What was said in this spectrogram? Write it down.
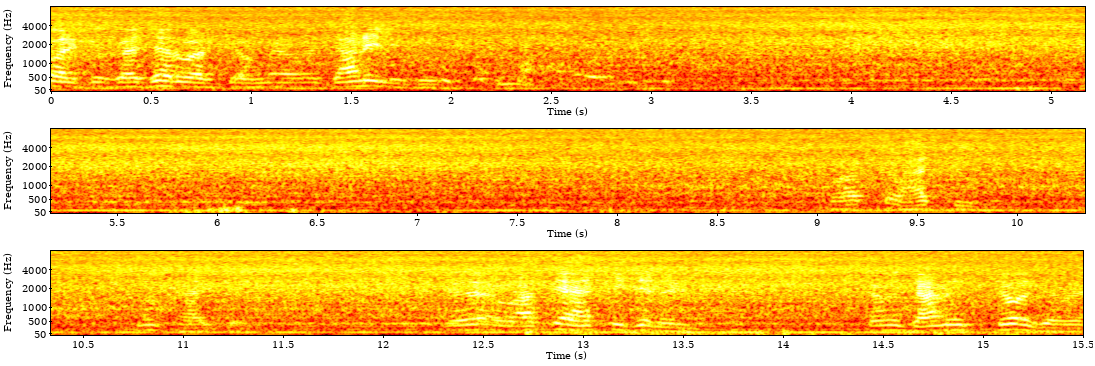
વાર કે હજાર વાર અમે હવે જાણી લીધું. વાત થાય છે? છે ને? તમે જાણે છો જ હવે.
